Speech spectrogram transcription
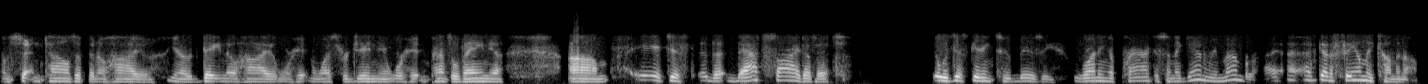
I'm setting towns up in Ohio, you know, Dayton, Ohio, we're hitting West Virginia, we're hitting Pennsylvania. Um, it just that that side of it, it was just getting too busy running a practice. And again, remember, I- I've got a family coming up.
